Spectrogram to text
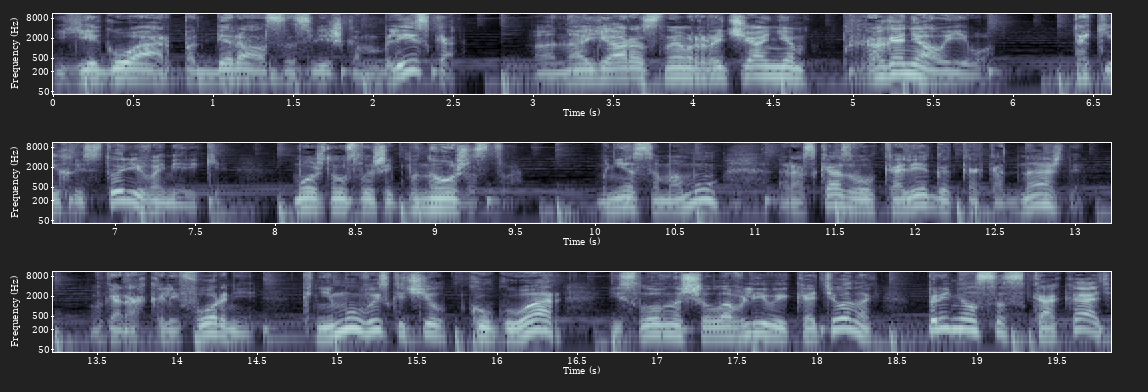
ягуар подбирался слишком близко, она яростным рычанием прогоняла его. Таких историй в Америке можно услышать множество. Мне самому рассказывал коллега, как однажды в горах Калифорнии к нему выскочил кугуар и, словно шаловливый котенок, принялся скакать,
